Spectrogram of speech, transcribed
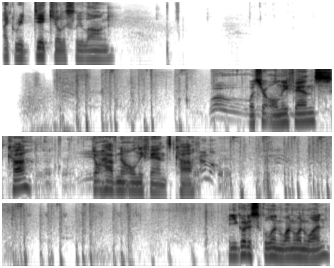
Like ridiculously long. Whoa. What's your OnlyFans, Ka? Don't have no OnlyFans, Ka. Can you go to school in 111?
